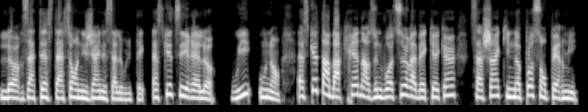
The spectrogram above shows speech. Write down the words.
leurs attestations en hygiène et salubrité? Est-ce que tu irais là? Oui ou non? Est-ce que tu embarquerais dans une voiture avec quelqu'un sachant qu'il n'a pas son permis?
